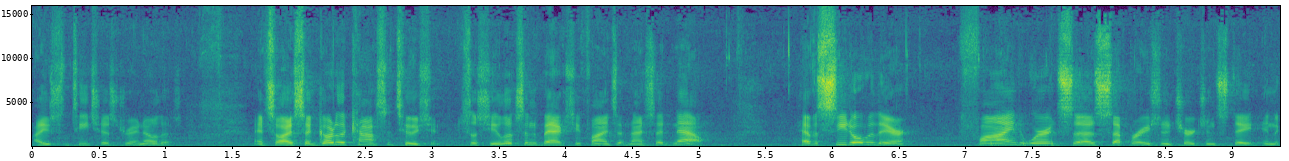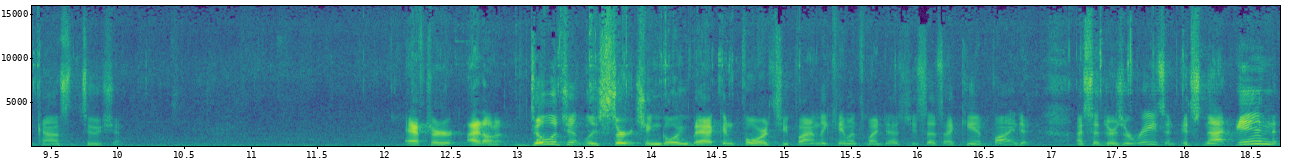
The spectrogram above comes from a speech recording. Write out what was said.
I used to teach history, I know this. And so I said, go to the Constitution. So she looks in the back, she finds it. And I said, now, have a seat over there. Find where it says separation of church and state in the Constitution. After, I don't know, diligently searching, going back and forth, she finally came up to my desk. She says, I can't find it. I said, There's a reason. It's not in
